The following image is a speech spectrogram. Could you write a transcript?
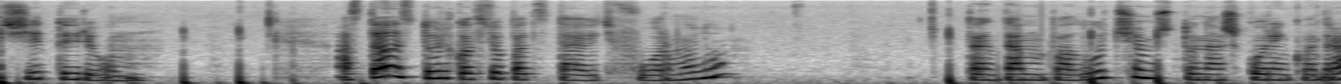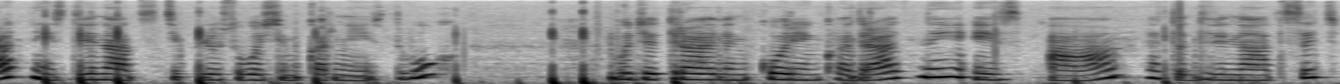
4. Осталось только все подставить в формулу. Тогда мы получим, что наш корень квадратный из 12 плюс 8 корней из 2 будет равен корень квадратный из а, это 12,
